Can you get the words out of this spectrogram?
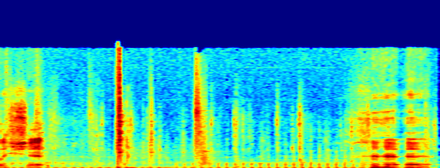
Holy shit.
